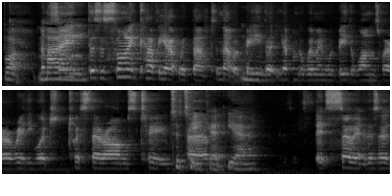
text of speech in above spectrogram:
but I'd my there's a slight caveat with that, and that would be mm. that younger women would be the ones where I really would twist their arms to to take um, it. Yeah, it's, so there's a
